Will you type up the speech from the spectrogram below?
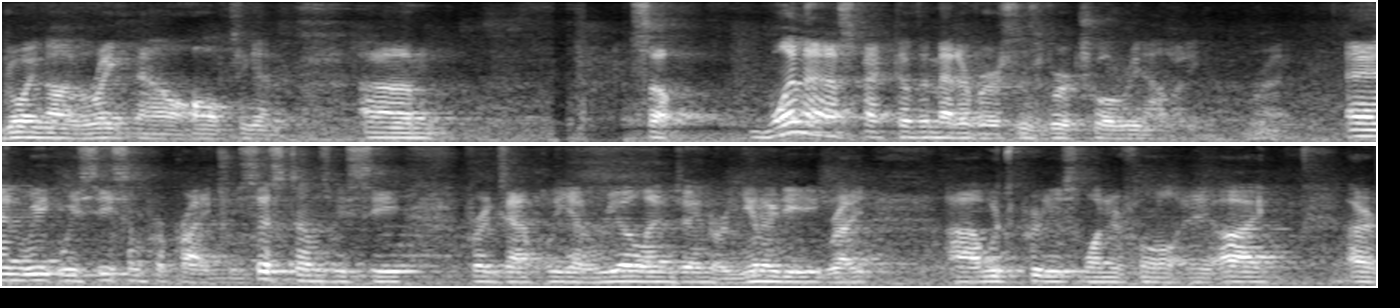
going on right now altogether. Um, so, one aspect of the metaverse is virtual reality, right? And we, we see some proprietary systems. We see, for example, the Unreal Engine or Unity, right, uh, which produce wonderful AI, or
